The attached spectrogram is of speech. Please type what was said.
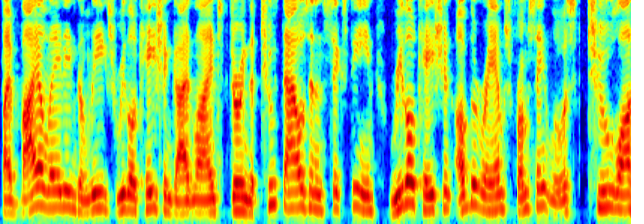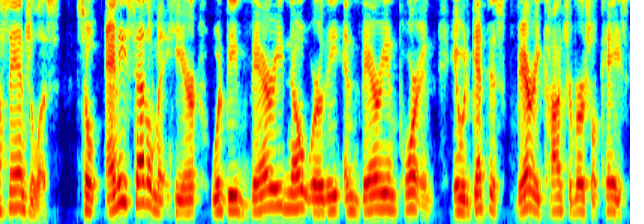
by violating the league's relocation guidelines during the 2016 relocation of the Rams from St. Louis to Los Angeles. So any settlement here would be very noteworthy and very important. It would get this very controversial case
